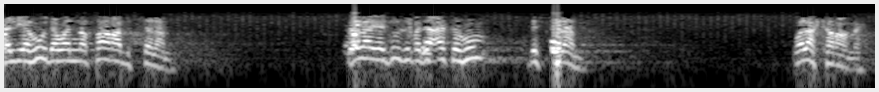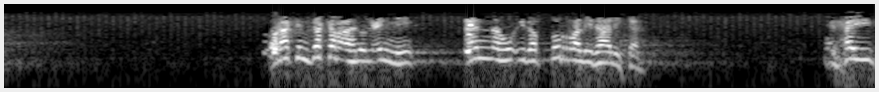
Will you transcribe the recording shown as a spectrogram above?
اليهود والنصارى بالسلام ولا يجوز بداءتهم بالسلام. ولا كرامة. ولكن ذكر أهل العلم أنه إذا اضطر لذلك بحيث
